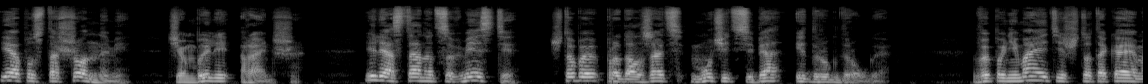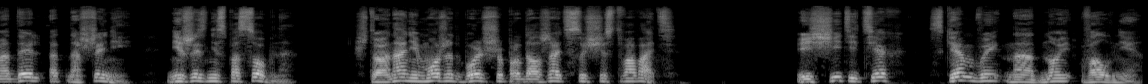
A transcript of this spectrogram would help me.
и опустошенными, чем были раньше. Или останутся вместе, чтобы продолжать мучить себя и друг друга. Вы понимаете, что такая модель отношений не жизнеспособна что она не может больше продолжать существовать. Ищите тех, с кем вы на одной волне.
